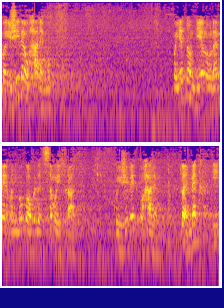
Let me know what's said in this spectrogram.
koji žive u haremu, po jednom dijelu uleme, oni mogu obavljati samo ih rad, koji žive u haremu. To je Mek i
